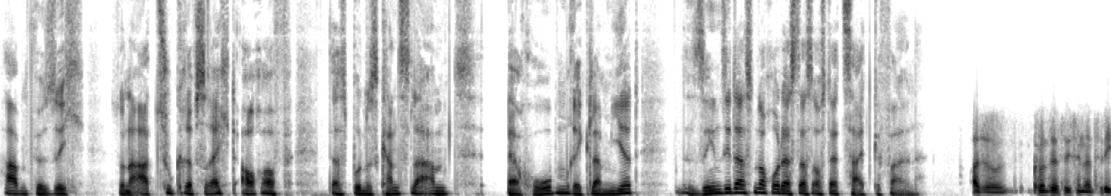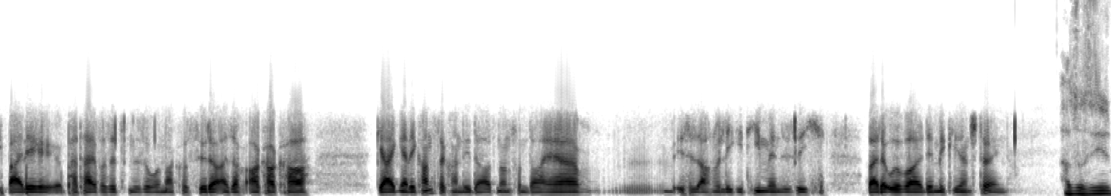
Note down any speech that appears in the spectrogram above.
haben für sich so eine Art Zugriffsrecht auch auf das Bundeskanzleramt erhoben, reklamiert. Sehen Sie das noch oder ist das aus der Zeit gefallen? Also grundsätzlich sind natürlich beide Parteivorsitzende, sowohl Markus Söder als auch AKK, geeignete Kanzlerkandidaten und von daher ist es auch nur legitim, wenn sie sich bei der Urwahl den Mitgliedern stellen. Also Sie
